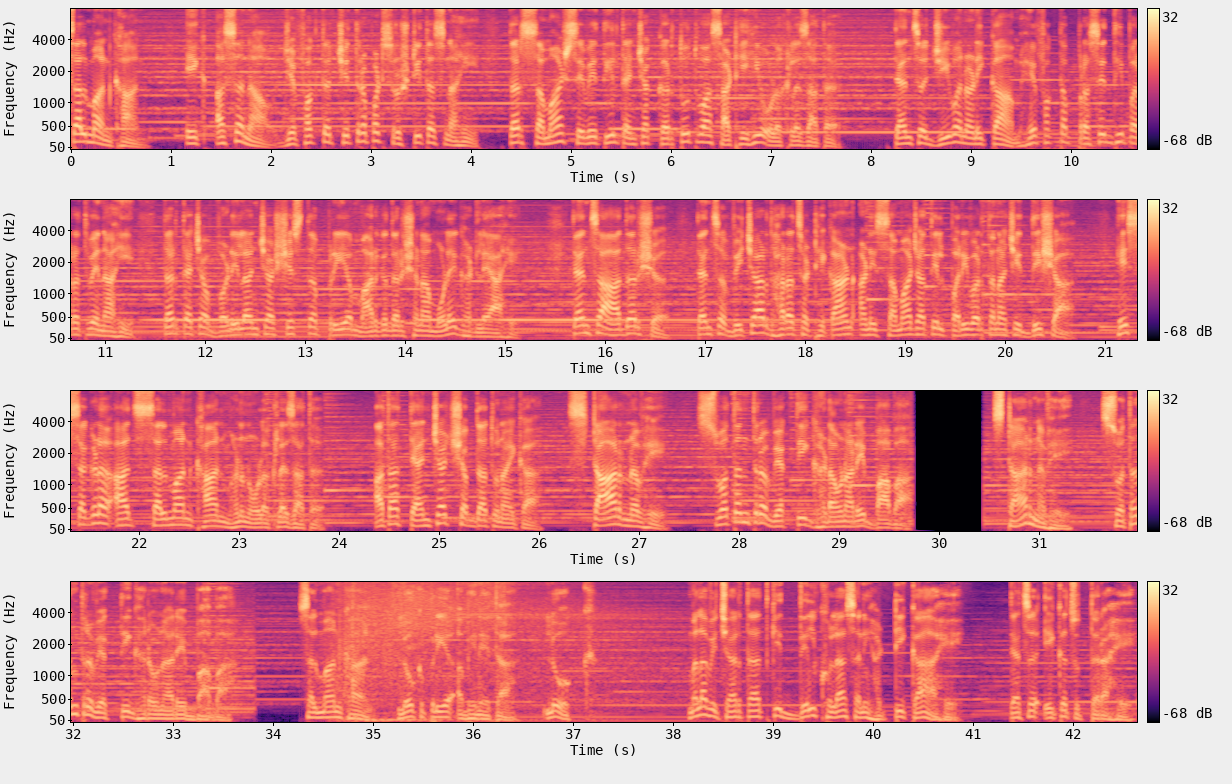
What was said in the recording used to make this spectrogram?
सलमान खान. एक असं नाव जे फक्त चित्रपटसृष्टीतच नाही तर समाजसेवेतील त्यांच्या कर्तृत्वासाठीही ओळखलं जातं. त्यांचं जीवन आणि काम हे फक्त प्रसिद्धी परत्वे नाही तर त्याच्या वडिलांच्या शिस्तप्रिय मार्गदर्शनामुळे घडले आहे. त्यांचा आदर्श त्यांचं विचारधाराचं ठिकाण आणि समाजातील परिवर्तनाची दिशा हे सगळं आज सलमान खान म्हणून ओळखलं जातं. आता त्यांच्याच शब्दातून ऐका स्टार नव्हे स्वतंत्र व्यक्ती घडवणारे बाबा. स्टार नव्हे स्वतंत्र व्यक्ती घडवणारे बाबा. सलमान खान लोकप्रिय अभिनेता लोक. मला विचारतात की दिल खुलास आणि हट्टी का आहे? त्याचं एकच उत्तर आहे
